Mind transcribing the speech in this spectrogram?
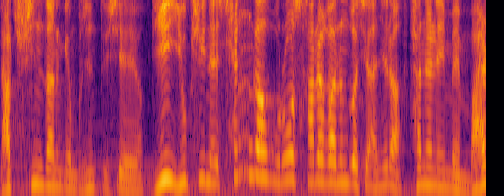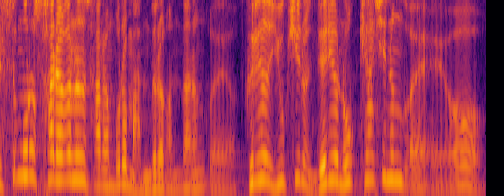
낮추신다는 게 무슨 뜻이에요? 네 육신의 생각으로 살아가는 것이 아니라 하나님의 말씀으로 살아가는 사람으로 만들어 간다는 거예요. 그래서 육신을 내려놓게 하시는 거예요.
